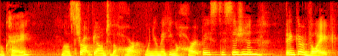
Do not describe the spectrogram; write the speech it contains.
Okay, let's drop down to the heart. When you're making a heart based decision, think of like,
